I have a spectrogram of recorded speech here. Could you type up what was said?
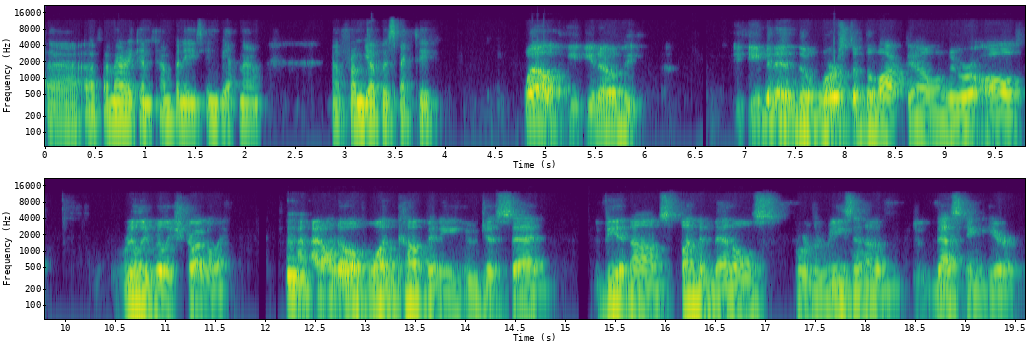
uh, of American companies in Vietnam uh, from your perspective? Well, you know, the, even in the worst of the lockdown, when we were all really, really struggling, mm-hmm. I don't know of one company who just said Vietnam's fundamentals for the reason of investing here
